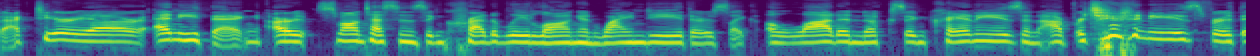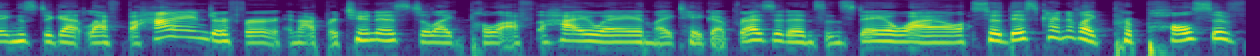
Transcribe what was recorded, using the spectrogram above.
bacteria or anything. Our small intestine is incredibly long and windy. There's like a lot of nooks and crannies and opportunities for things to get left behind or for an opportunist to like pull off the highway and like take up residence and stay a while. So this kind of like propulsive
